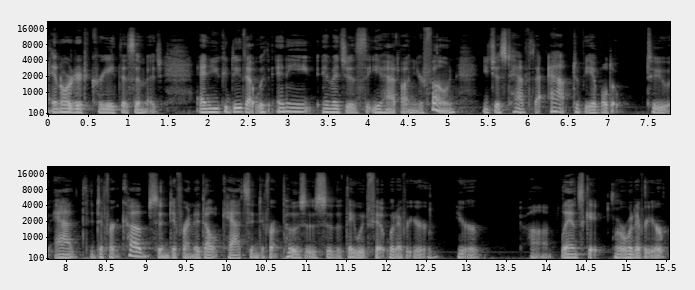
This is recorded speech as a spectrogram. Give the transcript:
in order to create this image. And you could do that with any images that you had on your phone. You just have the app to be able to to add the different cubs and different adult cats in different poses so that they would fit whatever your your uh, landscape or whatever your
